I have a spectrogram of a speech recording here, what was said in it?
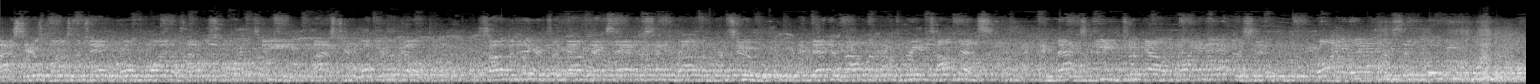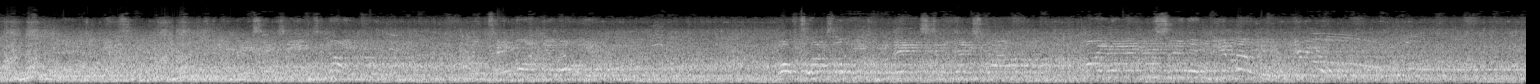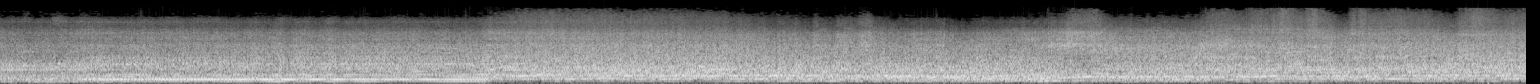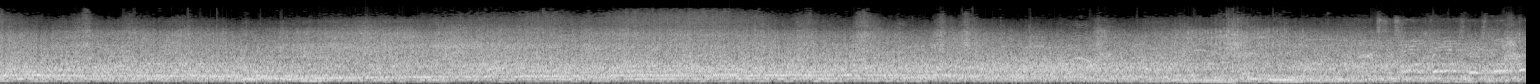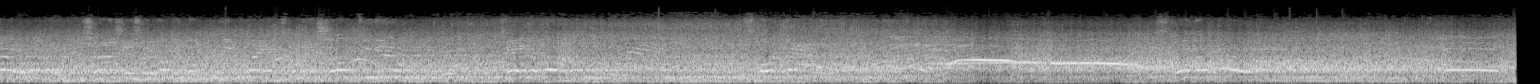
Last year's Monster Jam World Finals, that was 14 last year, one year ago. Simon Digger took out Hank Anderson in round number two. And then in round number three, Tom Meents and Max D took out Ryan Anderson. Ryan Anderson,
